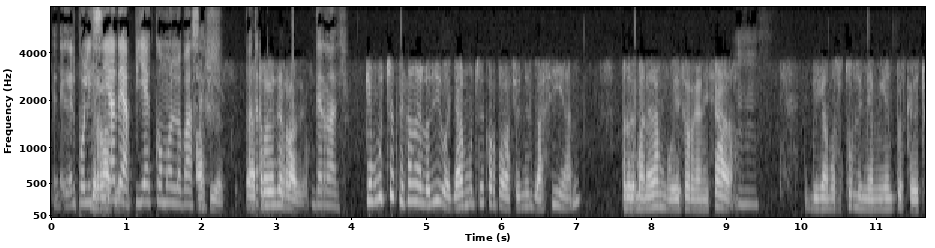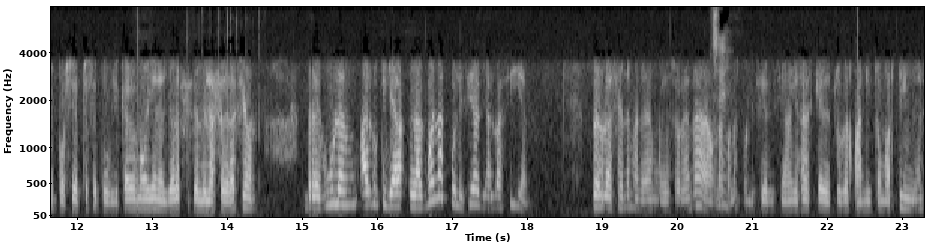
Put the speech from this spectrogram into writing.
el policía de, a pie, cómo lo va a hacer? Así es, a, través de radio. De radio. Que muchas, me lo digo, ya muchas corporaciones lo hacían, pero de manera muy desorganizada. Digamos, estos lineamientos que de hecho, por cierto, se publicaron hoy en el diario oficial de la Federación, regulan algo que ya las buenas policías ya lo hacían, pero lo hacían de manera muy desordenada. Las buenas policías decían, ya sabes que detuve a Juanito Martínez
